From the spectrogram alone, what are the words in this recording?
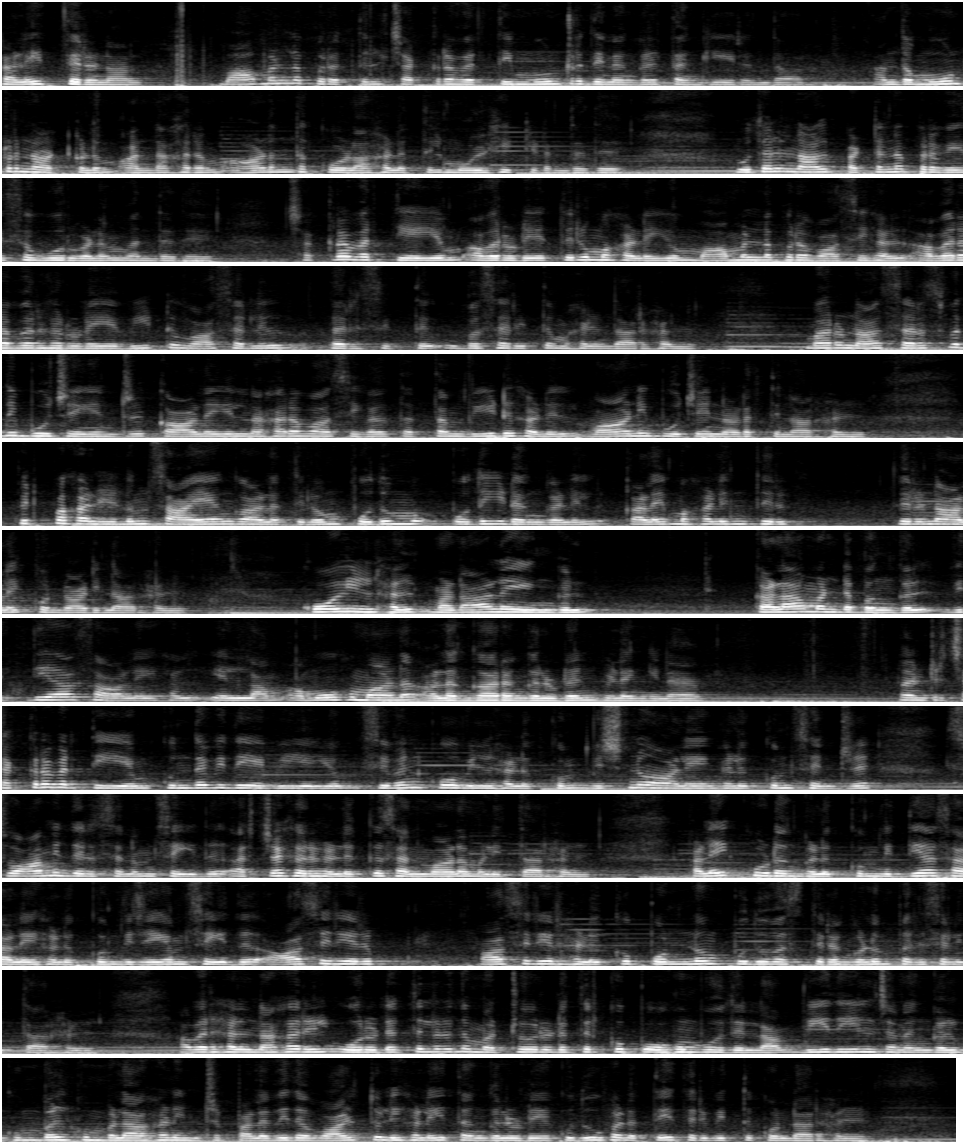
கலைத்திருநாள் மாமல்லபுரத்தில் சக்கரவர்த்தி மூன்று தினங்கள் தங்கியிருந்தார். அந்த மூன்று நாட்களும் அந்நகரம் ஆனந்த கோலாகலத்தில் மூழ்கி கிடந்தது. முதல் நாள் பட்டண பிரவேச ஊர்வலம் வந்தது. சக்கரவர்த்தியையும் அவருடைய திருமகளையும் மாமல்லபுர வாசிகள் அவரவர்களுடைய வீட்டு வாசலில் தரிசித்து உபசரித்து மகிழ்ந்தார்கள். மறுநாள் சரஸ்வதி பூஜை என்று காலையில் நகரவாசிகள் தத்தம் வீடுகளில் வாணி பூஜை நடத்தினார்கள். பிற்பகலிலும் சாயங்காலத்திலும் பொது பொது இடங்களில் கலைமகளின் திரு திருநாளை கொண்டாடினார்கள். கோயில்கள் மடாலயங்கள் கலாமண்டபங்கள் வித்யாசாலைகள் எல்லாம் அமோகமான அலங்காரங்களுடன் விளங்கின. அன்று சக்கரவர்த்தியையும் குந்தவி தேவியையும் சிவன் கோவில்களுக்கும் விஷ்ணு ஆலயங்களுக்கும் சென்று சுவாமி தரிசனம் செய்து அர்ச்சகர்களுக்கு சன்மானம் அளித்தார்கள் கலைக்கூடங்களுக்கும் வித்யாசாலைகளுக்கும் விஜயம் செய்து ஆசிரியர் ஆசிரியர்களுக்கு பொன்னும் புது வஸ்திரங்களும் பரிசளித்தார்கள். அவர்கள் நகரில் ஒரு இடத்திலிருந்து மற்றொரு இடத்திற்கு போகும்போதெல்லாம் வீதியில் ஜனங்கள் கும்பல் கும்பலாக நின்று பலவித வாழ்த்துளிகளை தங்களுடைய குதூகலத்தை தெரிவித்துக் கொண்டார்கள்.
